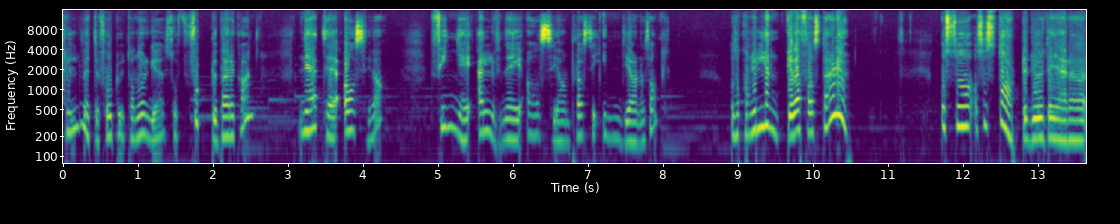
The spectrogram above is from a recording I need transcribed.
helvete får du ut av Norge, så fort du bare kan, ned til Asia. Finn ei elv ned i Asia en plass, i India eller noe sånt. Og så kan du lenke deg fast der, du. Og så, og så starter du den uh,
